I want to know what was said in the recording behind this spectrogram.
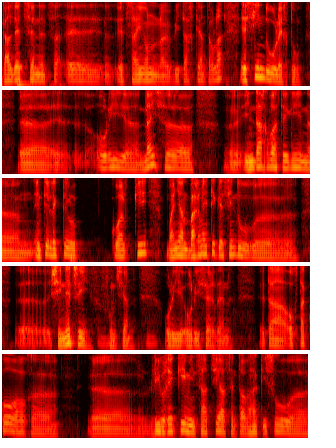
galdetzen ez, ez zaion bitartean taula, ezin du lehtu. Hori, uh, naiz uh, indar bat egin uh, intelektualki, baina barnetik ezin du uh, uh, sinetri funtsian, hori zer den. Eta hortako hor... Uh, libreki mintzatzia zentabak izu uh,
